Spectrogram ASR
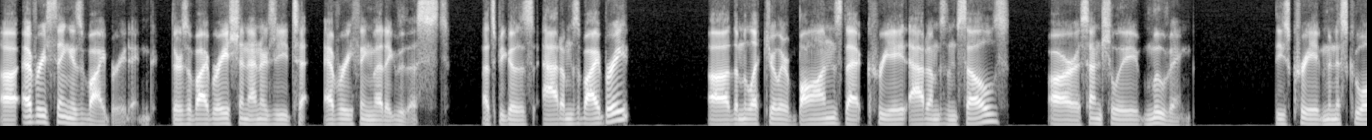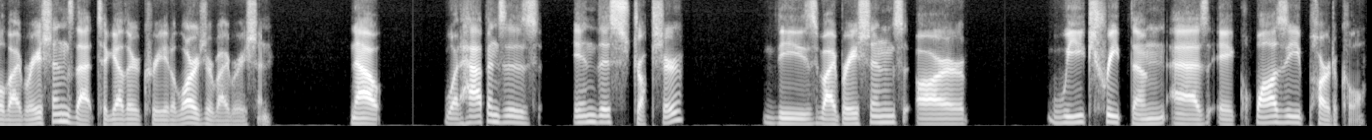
Uh, everything is vibrating. There's a vibration energy to everything that exists. That's because atoms vibrate. Uh, the molecular bonds that create atoms themselves are essentially moving. These create minuscule vibrations that together create a larger vibration. Now, what happens is in this structure, these vibrations are, we treat them as a quasi particle.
